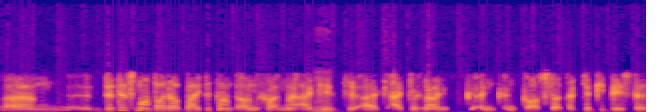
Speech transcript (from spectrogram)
ehm um, dit is maar wat daar buitekant aangaan. Maar ek het ek ek was nou in in, in Kaapstad. Ek dink die beste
